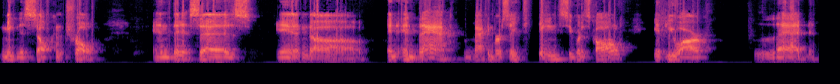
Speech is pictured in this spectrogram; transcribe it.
meekness, self control. And then it says in, uh, and, and that, back in verse 18, see what it's called? If you are led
